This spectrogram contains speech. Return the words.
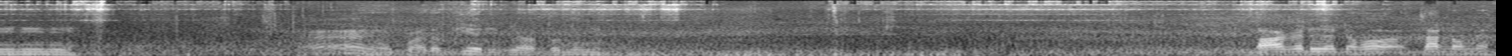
นี่นี่นี่นี่นี่อ่าเนี่ยปลาตะเพียนอีกแล้วตัวหนึงปลากระเดิดนะพ่อจานลงเนี่ย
